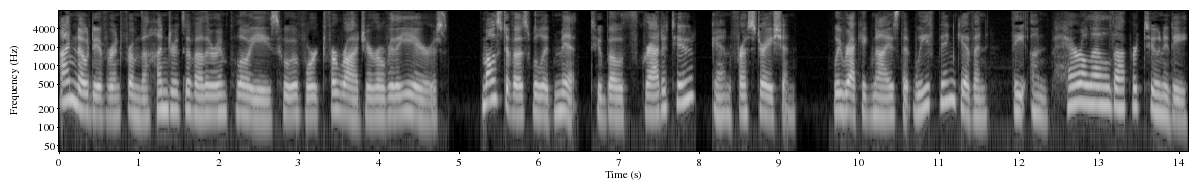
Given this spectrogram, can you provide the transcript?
I'm no different from the hundreds of other employees who have worked for Roger over the years. Most of us will admit to both gratitude and frustration we recognize that we've been given the unparalleled opportunity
